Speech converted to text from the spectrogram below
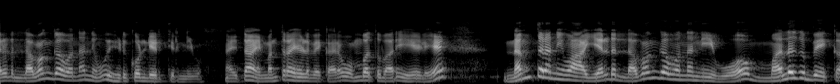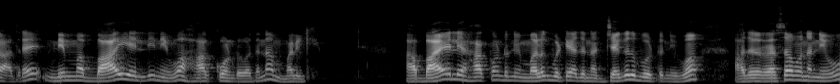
ಎರಡು ಲವಂಗವನ್ನು ನೀವು ಹಿಡ್ಕೊಂಡಿರ್ತೀರಿ ನೀವು. ಆಯಿತಾ? ಈ ಮಂತ್ರ ಹೇಳಬೇಕಾದ್ರೆ ಒಂಬತ್ತು ಬಾರಿ ಹೇಳಿ. ನಂತರ ನೀವು ಆ ಎರಡು ಲವಂಗವನ್ನು ನೀವು ಮಲಗಬೇಕಾದ್ರೆ ನಿಮ್ಮ ಬಾಯಿಯಲ್ಲಿ ನೀವು ಹಾಕ್ಕೊಂಡು ಅದನ್ನು ಮಲಗಿ. ಆ ಬಾಯಲ್ಲಿ ಹಾಕ್ಕೊಂಡು ನೀವು ಮಲಗಿಬಿಟ್ಟು ಅದನ್ನು ಜಗದ್ಬಿಟ್ಟು ನೀವು ಅದರ ರಸವನ್ನು ನೀವು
